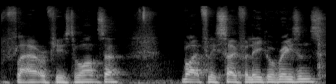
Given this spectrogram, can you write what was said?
flat out refuse to answer. Rightfully so for legal reasons.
